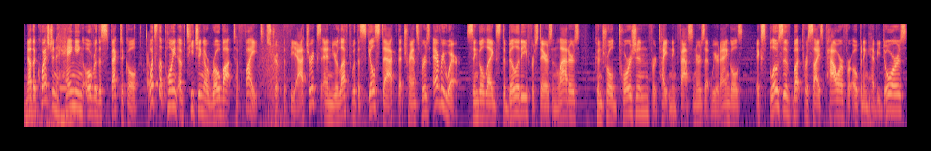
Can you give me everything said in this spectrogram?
Now the question hanging over the spectacle, what's the point of teaching a robot to fight? Strip the theatrics and you're left with a skill stack that transfers everywhere. Single leg stability for stairs and ladders, controlled torsion for tightening fasteners at weird angles, explosive but precise power for opening heavy doors,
